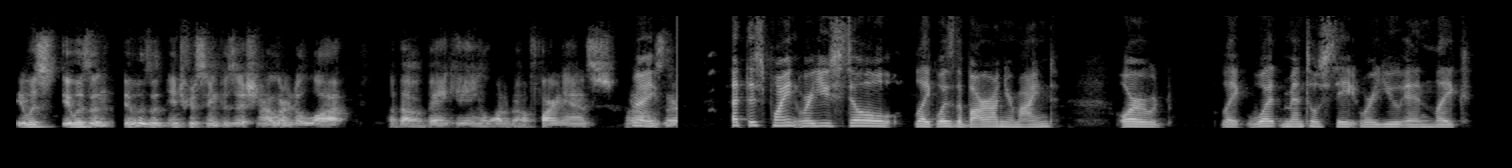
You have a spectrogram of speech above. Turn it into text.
it was it was an it was an interesting position. I learned a lot about banking, a lot about finance when right. I was there. At this point, were you still like was the bar on your mind, or like what mental state were you in? Like,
